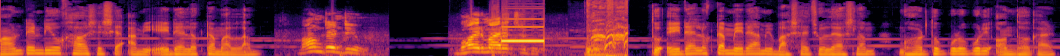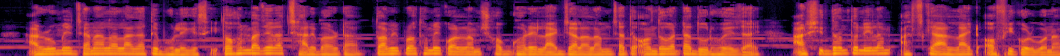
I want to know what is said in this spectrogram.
মাউন্টেন ডিও খাওয়া শেষে আমি এই ডায়লগটা মারলাম। মাউন্টেন ডিউ ভয়ের মায়ের চুদি তো এই ডায়লগটা মেরে আমি বাসায় চলে আসলাম। ঘর তো পুরোপুরি অন্ধকার আর রুমের জানালা লাগাতে ভুলে গেছি। তখন বাজে রাত সাড়ে বারোটা তো আমি প্রথমে করলাম সব ঘরে লাইট জ্বালালাম যাতে অন্ধকারটা দূর হয়ে যায়। আর সিদ্ধান্ত নিলাম আজকে আর লাইট অফই করব না।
